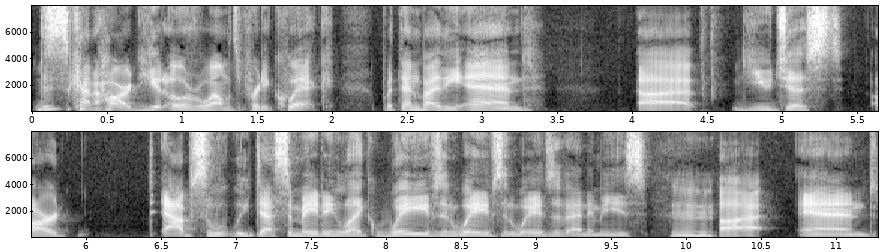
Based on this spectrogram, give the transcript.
this is kind of hard. You get overwhelmed pretty quick. But then by the end, uh, you just are absolutely decimating like waves and waves and waves of enemies. Uh, and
